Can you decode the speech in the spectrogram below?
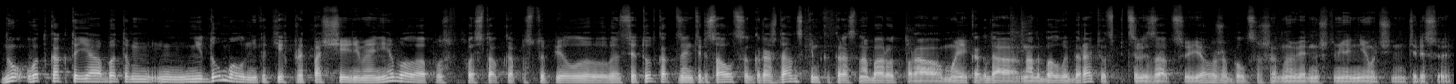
Ну, вот как-то я об этом не думал, никаких предпочтений у меня не было. После того, как я поступил в институт, как-то заинтересовался гражданским, как раз наоборот, правом. И когда надо было выбирать вот специализацию, я уже был совершенно уверен, что меня не очень интересует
